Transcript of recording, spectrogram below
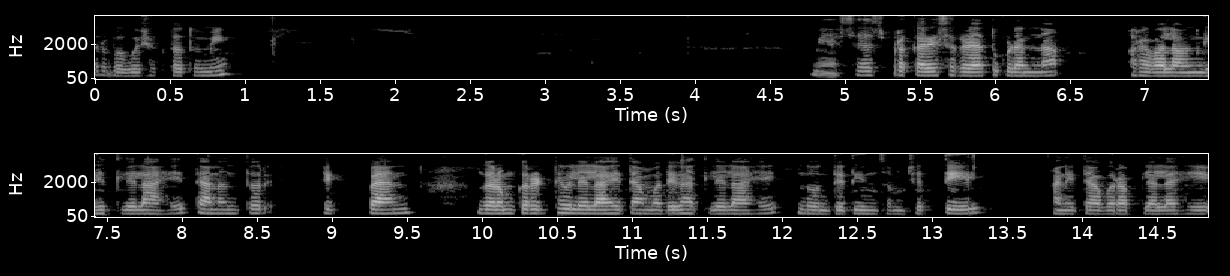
तर बघू शकता तुम्ही. मी अशाच प्रकारे सगळ्या तुकड्यांना रवा लावून घेतलेला आहे. त्यानंतर एक पॅन गरम करत ठेवलेला आहे. त्यामध्ये घातलेला आहे दोन ते तीन चमचे तेल आणि त्यावर आपल्याला हे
